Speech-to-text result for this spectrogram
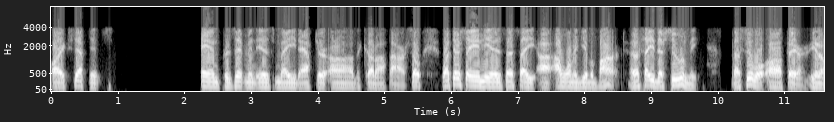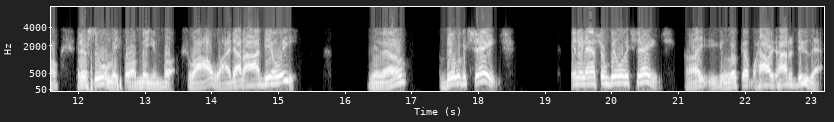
or acceptance and presentment is made after uh, the cutoff hour. So what they're saying is, let's say uh, I want to give a bond. Let's say they're suing me, a civil uh, affair, you know, and they're suing me for a million bucks. Well, I'll write out an IBOE, you know, a bill of exchange international bill of exchange. All right, you can look up how how to do that,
